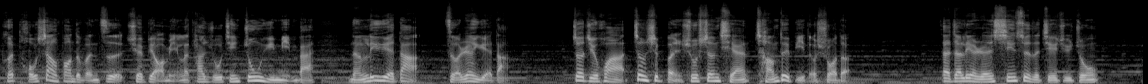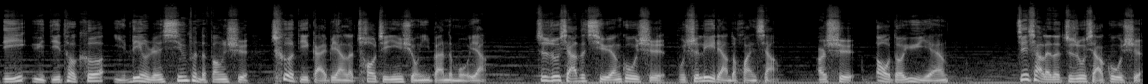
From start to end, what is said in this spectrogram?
和头上方的文字却表明了他如今终于明白，能力越大，责任越大。这句话正是本书生前常对彼得说的。在这令人心碎的结局中，迪与迪特科以令人兴奋的方式彻底改变了超级英雄一般的模样。蜘蛛侠的起源故事不是力量的幻想，而是道德预言。接下来的蜘蛛侠故事，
